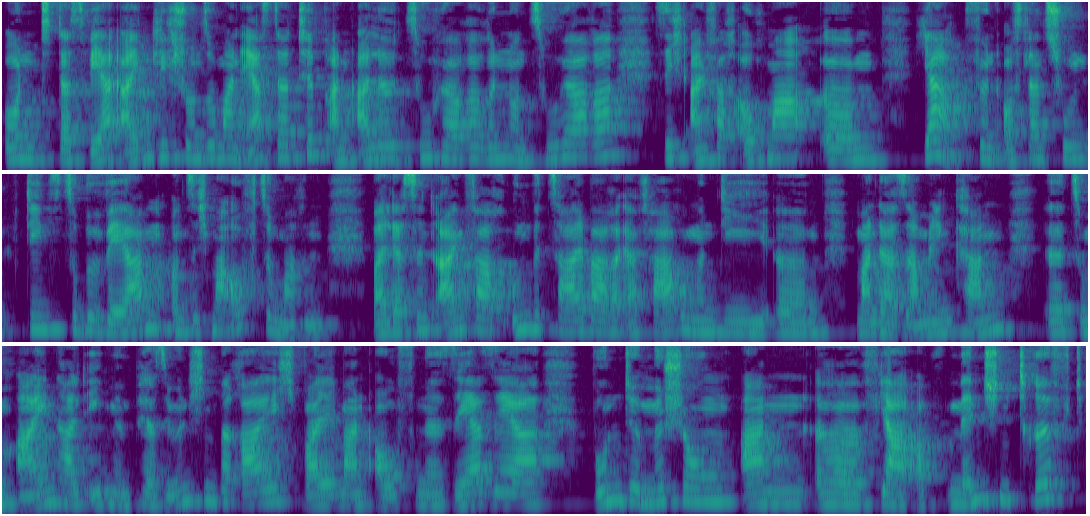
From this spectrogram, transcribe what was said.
Und das wäre eigentlich schon so mein erster Tipp an alle Zuhörerinnen und Zuhörer, sich einfach auch mal ähm, ja für einen Auslandsschuldienst zu bewerben und sich mal aufzumachen, weil das sind einfach unbezahlbare Erfahrungen, die ähm, man da sammeln kann. Äh, zum einen halt eben im persönlichen Bereich, weil man auf eine sehr sehr bunte Mischung an äh, ja, Menschen trifft,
